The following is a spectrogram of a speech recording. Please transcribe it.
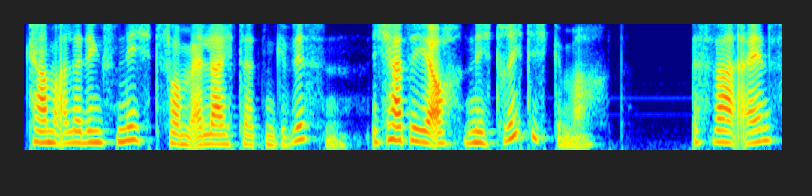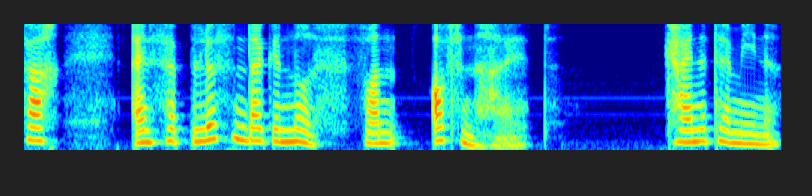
kam allerdings nicht vom erleichterten Gewissen. Ich hatte ja auch nichts richtig gemacht. Es war einfach ein verblüffender Genuss von Offenheit. Keine Termine,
